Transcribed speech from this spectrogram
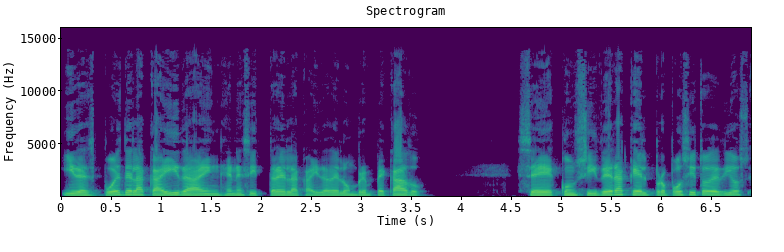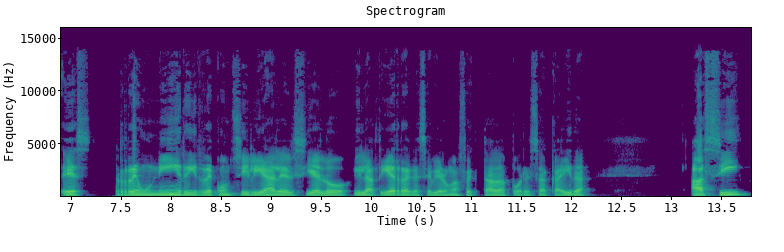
Y después de la caída en Génesis 3, la caída del hombre en pecado, se considera que el propósito de Dios es reunir y reconciliar el cielo y la tierra que se vieron afectadas por esa caída, así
